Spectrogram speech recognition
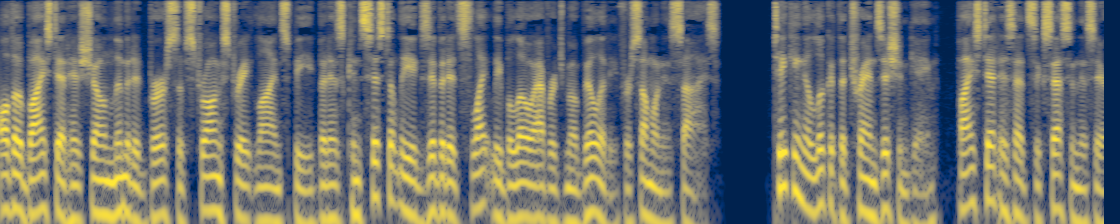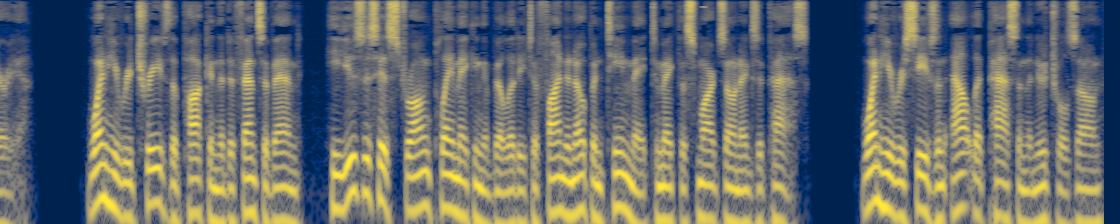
although Bystedt has shown limited bursts of strong straight line speed but has consistently exhibited slightly below average mobility for someone his size. Taking a look at the transition game, Bystedt has had success in this area. When he retrieves the puck in the defensive end, he uses his strong playmaking ability to find an open teammate to make the smart zone exit pass. When he receives an outlet pass in the neutral zone,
